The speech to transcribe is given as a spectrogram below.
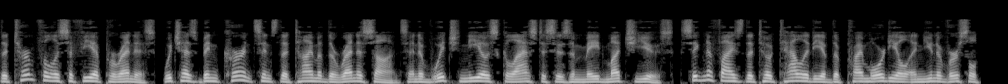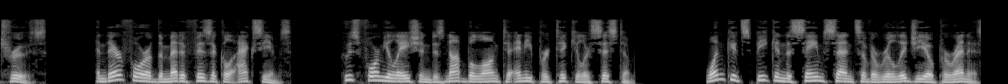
the term Philosophia perennis, which has been current since the time of the Renaissance and of which Neo-Scholasticism made much use, signifies the totality of the primordial and universal truths—and therefore of the metaphysical axioms—whose formulation does not belong to any particular system. One could speak in the same sense of a religio perennis,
